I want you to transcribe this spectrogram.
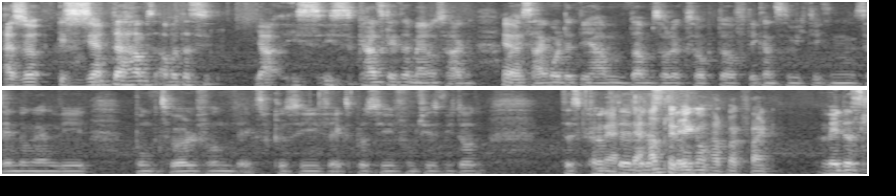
Also ist es ja, und da haben sie, aber das ja, ist, ist, kann es gleich der Meinung sagen. Ja. Aber ich sagen wollte, die haben, da haben sie alle gesagt, auf die ganzen wichtigen Sendungen wie Punkt 12 und Exklusiv, Explosiv und Schieß mich dort. Das könnte, der wenn das, Handbewegung hat mir gefallen. wenn, das,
